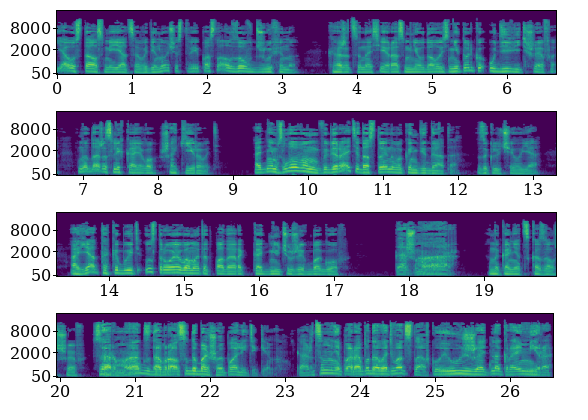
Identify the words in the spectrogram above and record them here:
я устал смеяться в одиночестве и послал зов Джуфину. Кажется, на сей раз мне удалось не только удивить шефа, но даже слегка его шокировать. Одним словом, выбирайте достойного кандидата, заключил я. А я, так и быть, устрою вам этот подарок ко дню чужих богов. Кошмар, наконец сказал шеф. Сэр Макс добрался до большой политики. Кажется, мне пора подавать в отставку и уезжать на край мира,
